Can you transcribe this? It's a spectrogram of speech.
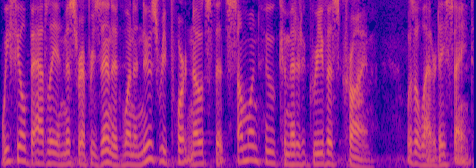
We feel badly and misrepresented when a news report notes that someone who committed a grievous crime was a Latter day Saint,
